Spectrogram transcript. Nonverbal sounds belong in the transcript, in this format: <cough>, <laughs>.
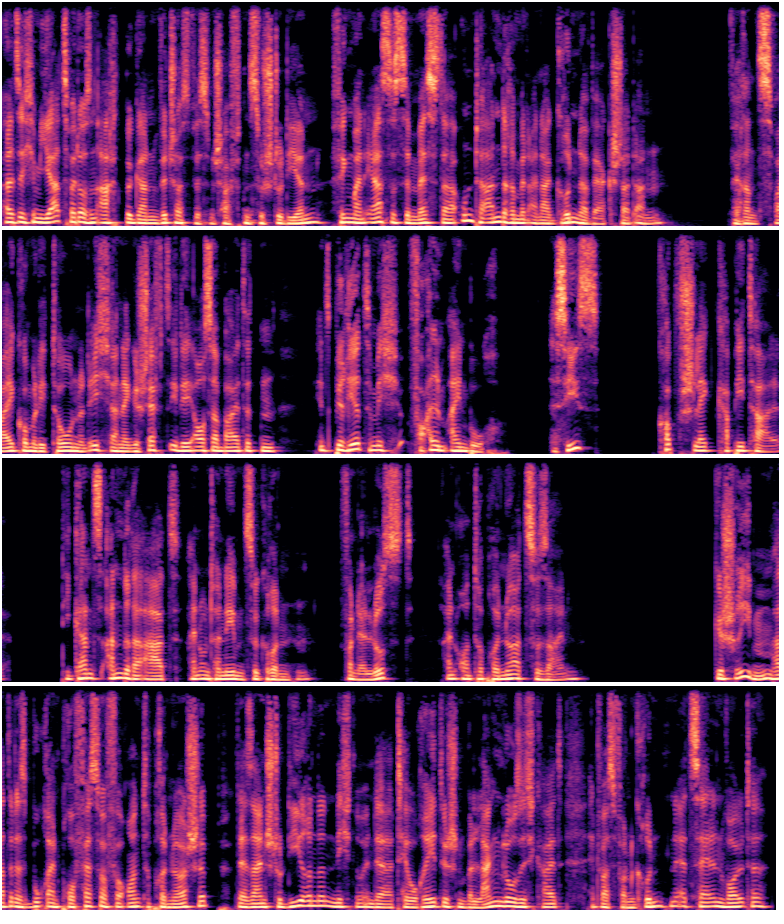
Als ich im Jahr 2008 begann, Wirtschaftswissenschaften zu studieren, fing mein erstes Semester unter anderem mit einer Gründerwerkstatt an. Während zwei Kommilitonen und ich eine Geschäftsidee ausarbeiteten, inspirierte mich vor allem ein Buch. Es hieß Kopf schlägt Kapital. Die ganz andere Art, ein Unternehmen zu gründen. Von der Lust, ein Entrepreneur zu sein. Geschrieben hatte das Buch ein Professor für Entrepreneurship, der seinen Studierenden nicht nur in der theoretischen Belanglosigkeit etwas von Gründen erzählen wollte,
